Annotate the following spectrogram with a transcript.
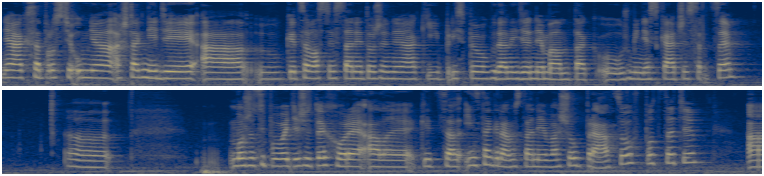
nejak sa proste u mňa až tak nedieje a uh, keď sa vlastne stane to, že nejaký príspevok v daný deň nemám, tak už mi neskáče srdce. Uh, možno si poviete, že to je chore, ale keď sa Instagram stane vašou prácou v podstate, a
